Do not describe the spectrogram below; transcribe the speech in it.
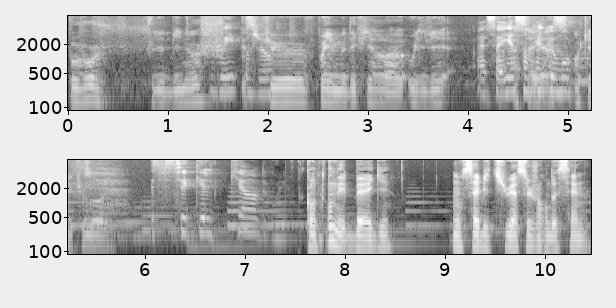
Bonjour, Juliette Binoche. Oui, Est-ce que vous pourriez me décrire euh, Olivier? Ah, ça y est, en Assayas quelques mots. En quelques mots, oui. C'est quelqu'un de vous. Quand on est bègue, on s'habitue à ce genre de scène.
